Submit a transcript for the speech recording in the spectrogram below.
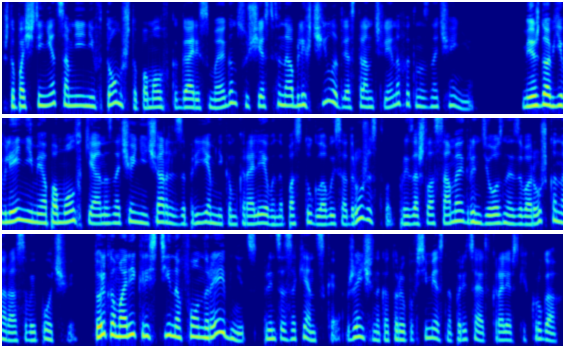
что почти нет сомнений в том, что помолвка Гарри с Меган существенно облегчила для стран-членов это назначение. Между объявлениями о помолвке и о назначении Чарльза преемником королевы на посту главы Содружества произошла самая грандиозная заварушка на расовой почве. Только Мари Кристина фон Рейбниц, принцесса Кентская, женщина, которую повсеместно порицают в королевских кругах,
